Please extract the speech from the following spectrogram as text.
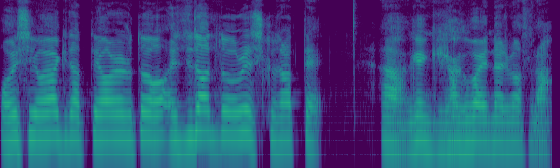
美味しいおやきだって言われると一段と嬉しくなってああ元気100倍になりますな。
